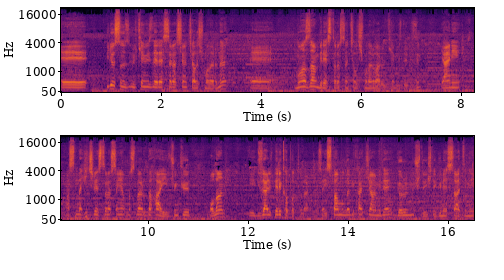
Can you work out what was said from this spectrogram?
e, biliyorsunuz ülkemizde restorasyon çalışmalarını e, muazzam bir restorasyon çalışmaları var ülkemizde bizim. Yani aslında hiç restorasyon yapmasalar daha iyi. Çünkü olan e, güzellikleri kapatıyorlar. Mesela İstanbul'da birkaç camide görülmüştü işte güneş saatini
